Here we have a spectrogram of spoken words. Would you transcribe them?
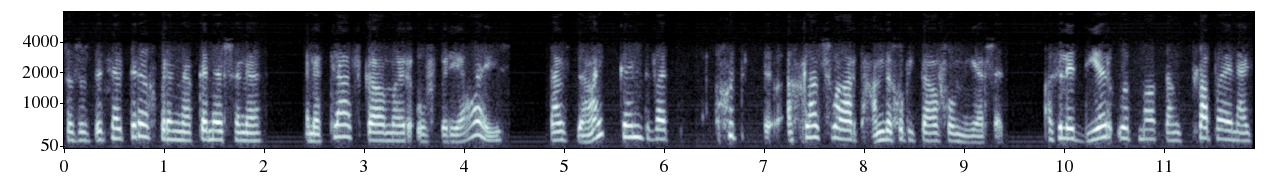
Soos as dit nou terugbring na kinders in 'n in 'n klaskamer of by die huis, dan's daai kind wat goed 'n glas swart handig op die tafel neersit. As hulle deur oopmaak, dan klap hy en hy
